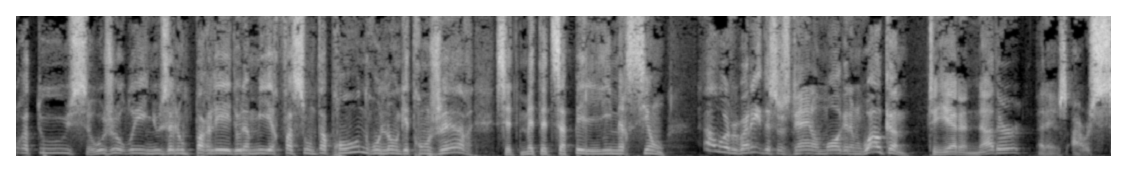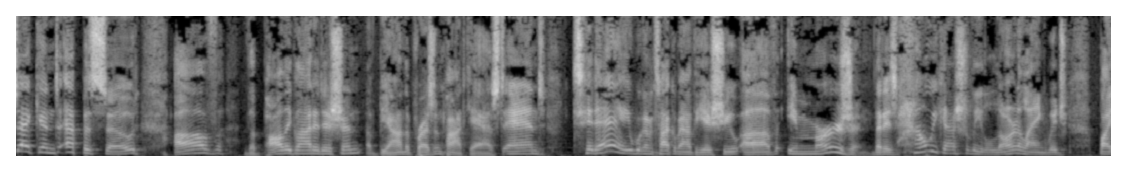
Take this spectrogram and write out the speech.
Bonjour à tous. Aujourd'hui, nous allons parler de la meilleure façon d'apprendre une langue étrangère. Cette méthode s'appelle l'immersion. Hello, everybody. This is Daniel Morgan, and welcome to yet another, that is our second episode of the Polyglot edition of Beyond the Present podcast. And today we're going to talk about the issue of immersion. That is how we can actually learn a language by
